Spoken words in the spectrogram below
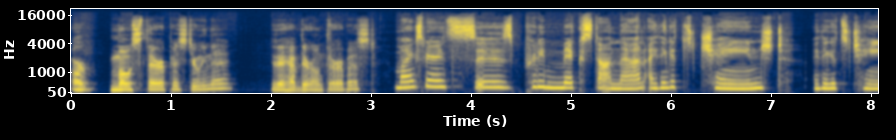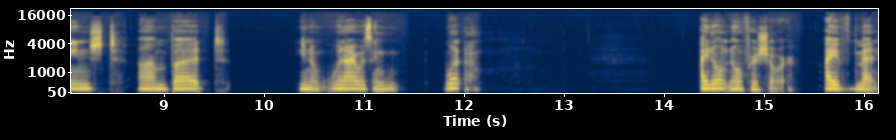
Are most therapists doing that? Do they have their own therapist? my experience is pretty mixed on that. I think it's changed. I think it's changed um, but you know when i was in what i don't know for sure. I've met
